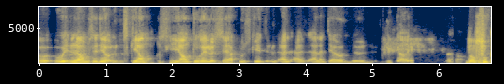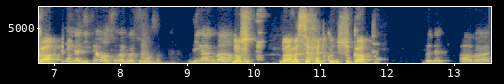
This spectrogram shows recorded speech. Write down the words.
Oui, non, mais c'est-à-dire ce qui, en, ce qui entourait le cercle ou ce qui est à, à, à l'intérieur du carré. Dans Souka, Oui, La différence, on la voit souvent ça. Dans, dans la Maseret Souka. peut-être. Ah bah.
